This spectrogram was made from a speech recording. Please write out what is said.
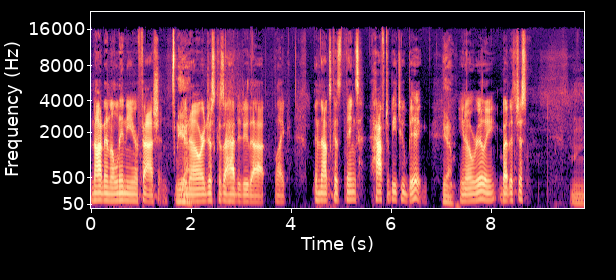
not in a linear fashion, Yeah. you know, or just because I had to do that, like, and that's because things have to be too big, yeah, you know, really. But it's just Hmm.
